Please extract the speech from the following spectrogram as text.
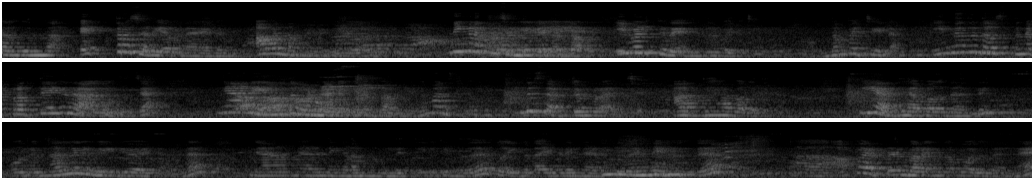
നൽകുന്ന എത്ര ചെറിയവനായാലും അവൻ നമ്മുടെ ഗുരുവാണ് നിങ്ങളൊക്കെ ചിന്തിക്കുന്നുണ്ടോ? ഇവൾക്ക് എന്ത് പറ്റി? ഒന്നും പറ്റിയില്ല. ഇന്നത്തെ ദിവസത്തിന്റെ പ്രത്യേകത ആലോചിച്ചാൽ ഞാൻ എന്തുകൊണ്ടാണ് ഇങ്ങനെ പറഞ്ഞത് മനസ്സിലാവും. ഇത് സെപ്റ്റംബർ ആഴ്ച അധ്യാപക ദിനം ഈ അധ്യാപക ദിനത്തിൽ ഒരു നല്ലൊരു വീഡിയോ ആയിട്ടാണ് ഞാൻ നിങ്ങളുടെ മുന്നിൽ എത്തിയിരിക്കുന്നത് തൊയ്പത ഇവിടെ അടുത്ത് തന്നെയുണ്ട്. അപ്പോൾ എപ്പോഴും പറയുന്ന പോലെ തന്നെ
